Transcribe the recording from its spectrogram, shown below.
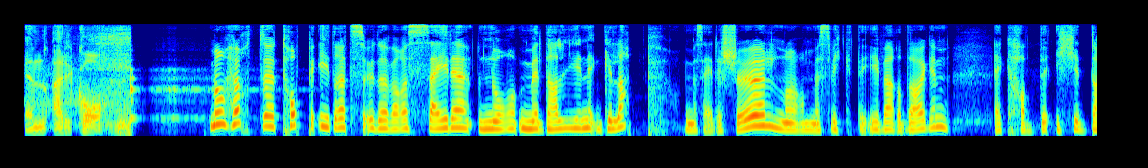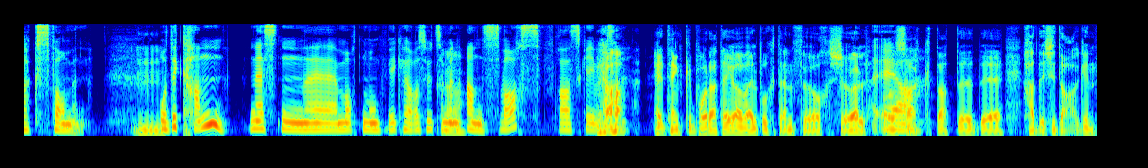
NRK. Vi har hørt eh, toppidrettsutøvere si det når medaljen glapp. Vi sier det sjøl når vi svikter i hverdagen. Jeg hadde ikke dagsformen. Og det kan nesten, eh, Morten Munkvik, høres ut som en ansvarsfraskrivelse. Ja, jeg tenker på det at jeg har vel brukt den før sjøl, og Ja. sagt at det, hadde ikke dagen.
